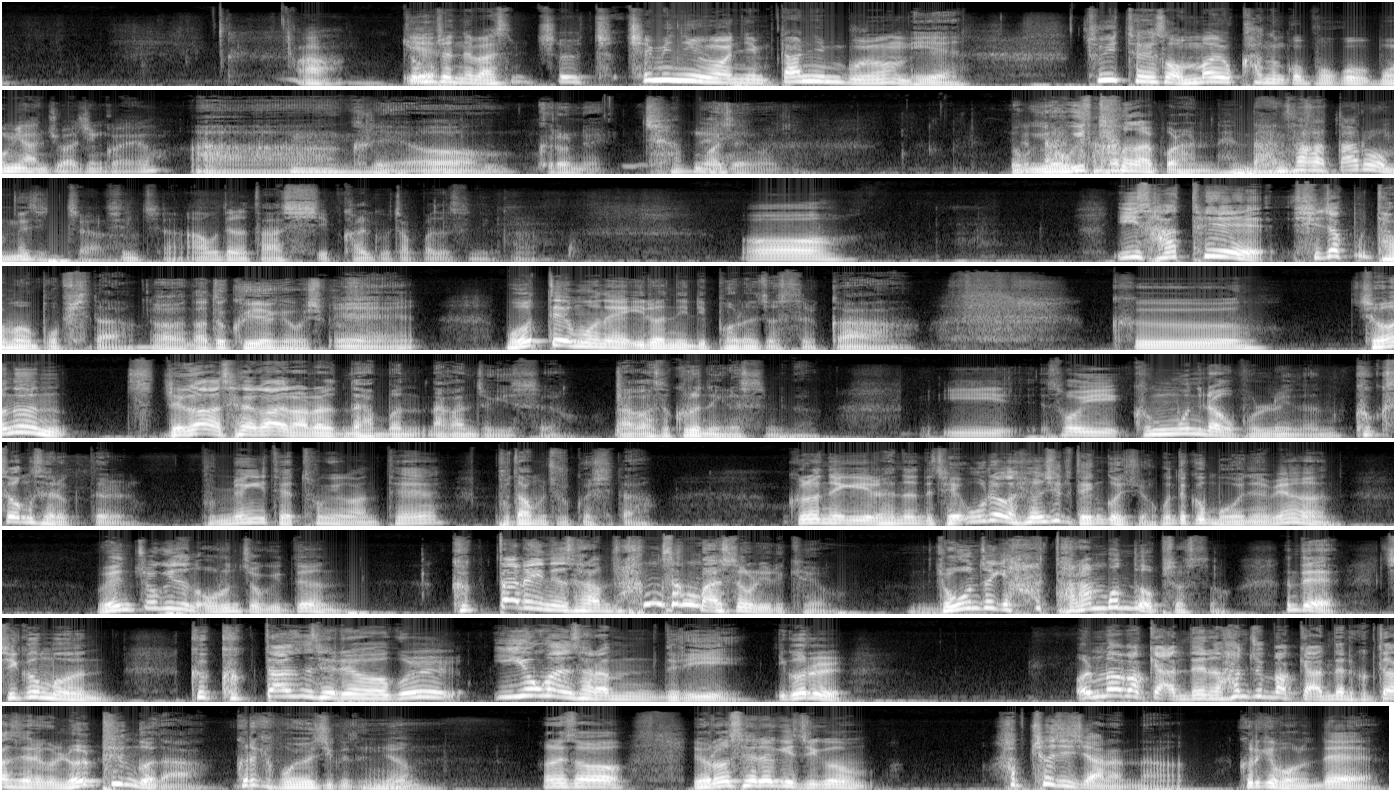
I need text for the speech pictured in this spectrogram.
아, 좀 예. 전에 말씀, 최민희 의원님 따님분 예. 트위터에서 엄마 욕하는 거 보고 몸이 안 좋아진 거예요? 아, 그래요. 그러네. 참 네. 맞아요, 맞아요. 여기 여기 태어날 뻔했네. 난사가 따로 없네 진짜. 진짜 아무데나 다씨 갈고 자빠졌으니까. 어. 이 사태의 시작부터 한번 봅시다. 아, 나도 그 이야기 하고 싶었어요. 예. 뭐 때문에 이런 일이 벌어졌을까? 그, 저는 제가 새가 나라는데 한번 나간 적이 있어요. 나가서 그런 얘기를 했습니다. 이 소위 극문이라고 불리는 극성 세력들 분명히 대통령한테 부담을 줄 것이다. 그런 얘기를 했는데 제 우려가 현실이 된 거죠. 근데 그건 뭐냐면 왼쪽이든 오른쪽이든 극단에 있는 사람들 항상 말썽을 일으켜요. 좋은 적이 단 한 번도 없었어. 근데 지금은 그 극단 세력을 이용한 사람들이 이거를 얼마밖에 안 되는 한 줌밖에 안 되는 극단 세력을 넓힌 거다. 그렇게 보여지거든요. 그래서 여러 세력이 지금 합쳐지지 않았나 그렇게 보는데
